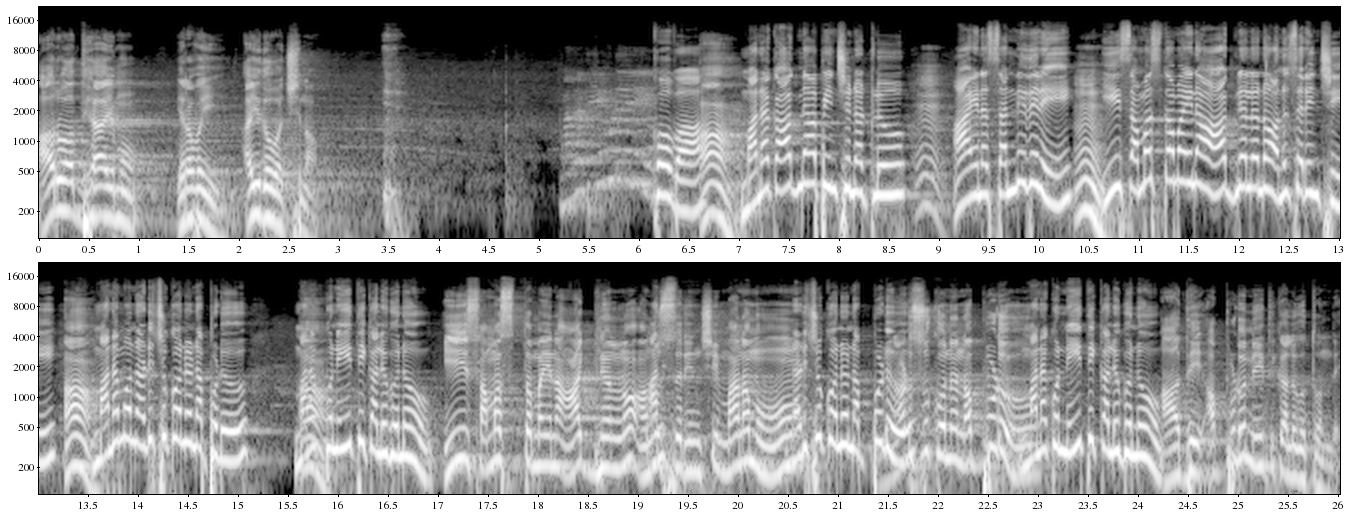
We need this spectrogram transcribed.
ఆరో అధ్యాయము ఇరవై ఐదో వచ్చినాం యెహోవా. మనకు ఆజ్ఞాపించినట్లు ఆయన సన్నిధిని ఈ సమస్తమైన ఆజ్ఞలను అనుసరించి. మనము నడుచుకొనున్నప్పుడు మనకు నీతి కలుగును. ఈ సమస్తమైన ఆజ్ఞలను అనుసరించి మనము నడుచుకొనున్నప్పుడు నడుచుకున్నప్పుడు మనకు నీతి కలుగును. అది అప్పుడు నీతి కలుగుతుంది.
